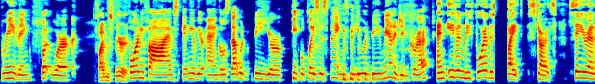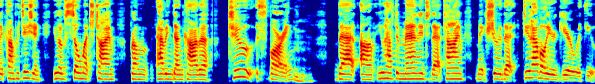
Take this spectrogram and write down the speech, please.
breathing, footwork, Fighting spirit. 45s, any of your angles, that would be your people, places, things that you would be managing, correct? And even before the fight starts, say you're at a competition, you have so much time from having done kata to sparring Mhm. that um, you have to manage that time. Make sure that do you have all your gear with you?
